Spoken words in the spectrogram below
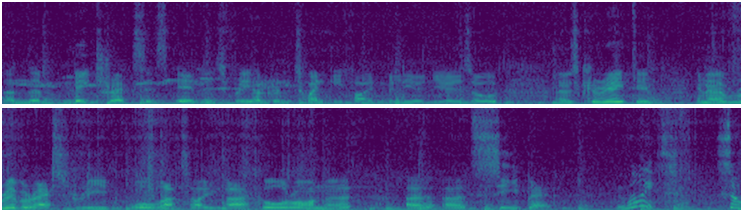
and the matrix it's in is 325 million years old. And it was created in a river estuary all that time back, or on a, a, a seabed. Right. So,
